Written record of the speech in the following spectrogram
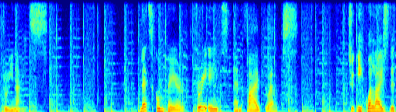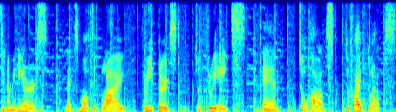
3 ninths. Let's compare 3 eighths and 5 twelfths. To equalize the denominators, let's multiply 3 thirds to 3 eighths and 2 halves to 5 twelfths.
